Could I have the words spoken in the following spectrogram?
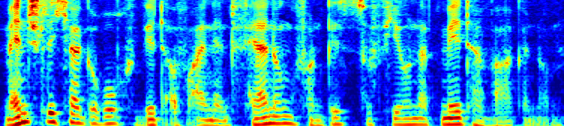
Menschlicher Geruch wird auf eine Entfernung von bis zu 400 Meter wahrgenommen.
